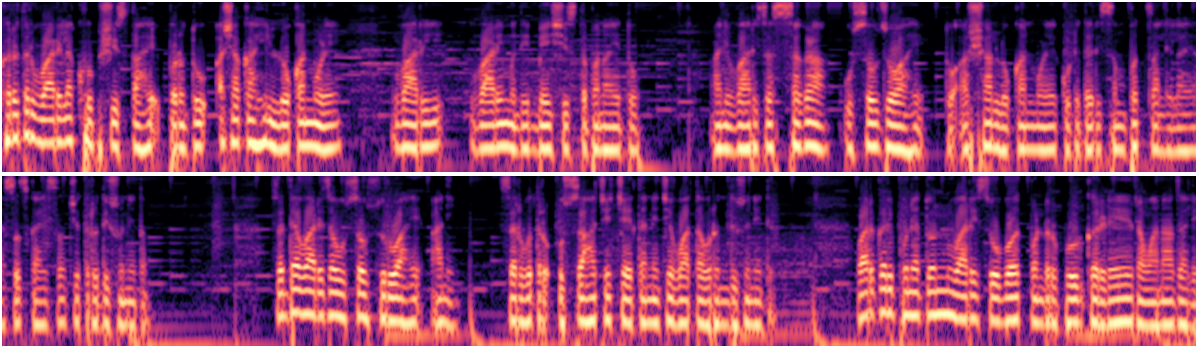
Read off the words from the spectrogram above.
खरं तर वारीला खूप शिस्त आहे परंतु अशा काही लोकांमुळे वारी वारीमध्ये बेशिस्तपणा येतो. आणि वारीचा सगळा उत्सव जो आहे तो अशा लोकांमुळे कुठेतरी संपत चाललेला आहे असंच काहीसं चित्र दिसून येतं. सध्या वारीचा उत्सव सुरू आहे आणि सर्वत्र उत्साहाचे चैतन्याचे वातावरण दिसून येते. वारकरी पुण्यातून वारीसोबत पंढरपूरकडे रवाना झाले.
